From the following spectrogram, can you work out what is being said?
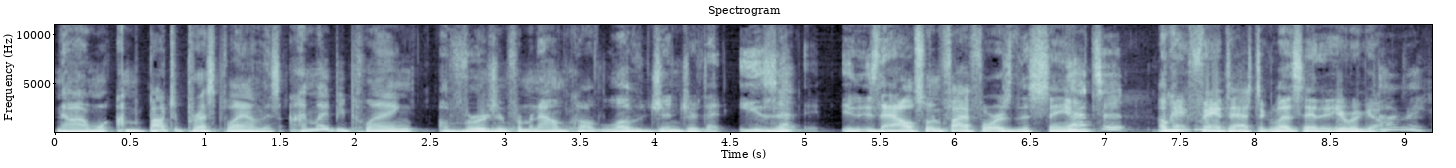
Now I am about to press play on this. I might be playing a version from an album called Love Ginger that isn't. is that also in five four? Is the same? That's it. Okay, fantastic. Let's hit it. Here we go. All right.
